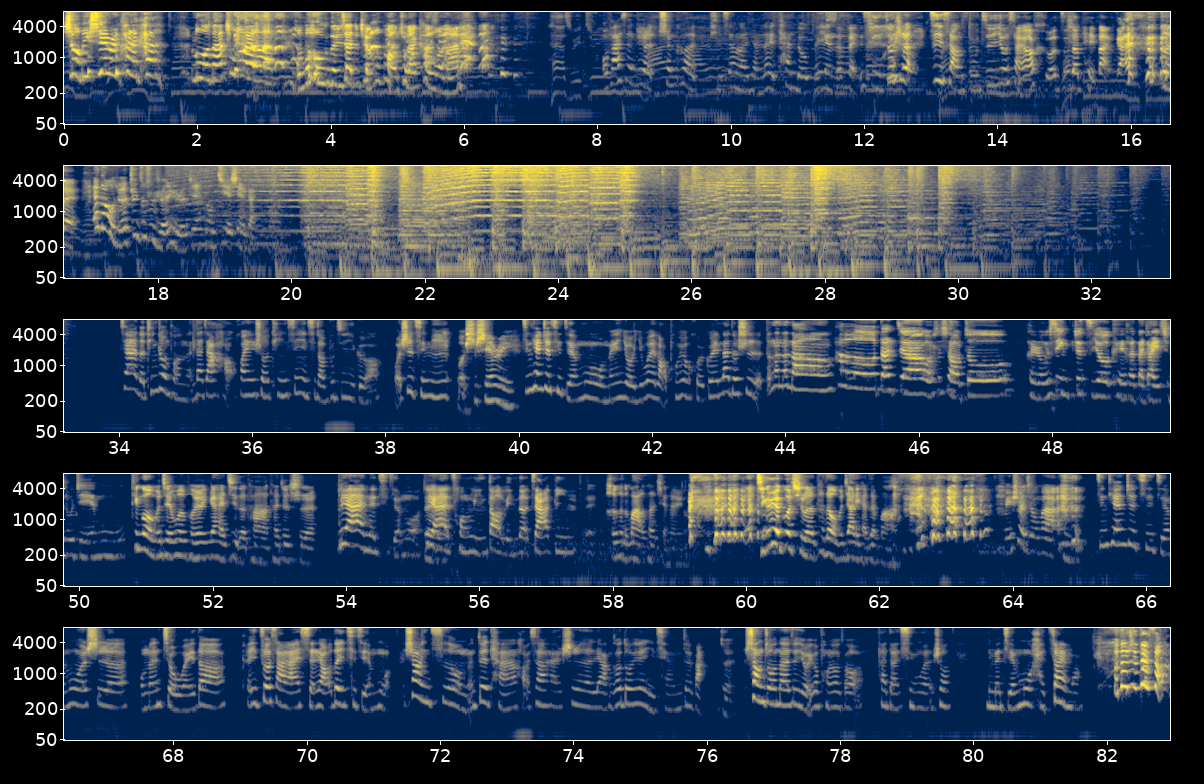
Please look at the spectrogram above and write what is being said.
小明，Sherry，快来看，裸男出来了！”我们轰的一下就全部跑出来看裸男。我发现这个深刻体现了人类贪得无厌的本性，就是既想独居又想要合租的陪伴感。对，哎，但我觉得这就是人与人之间这种界限感。亲爱的听众朋友们，大家好，欢迎收听新一期的不拘一格，我是秦明，我是 Sherry。今天这期节目，我们有一位老朋友回归，那就是当当当当，Hello，大家，我是小周，很荣幸这次又可以和大家一起录节目。听过我们节目的朋友应该还记得他，他就是恋爱那期节目，恋爱从零到零的嘉宾，对，狠狠的骂了他的前男友。几个月过去了，他在我们家里还在骂。没事就骂。今天这期节目是我们久违的可以坐下来闲聊的一期节目。上一次我们对谈好像还是两个多月以前，对吧？对。上周呢，就有一个朋友给我发短信问说：“你们节目还在吗？”我当时在想，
